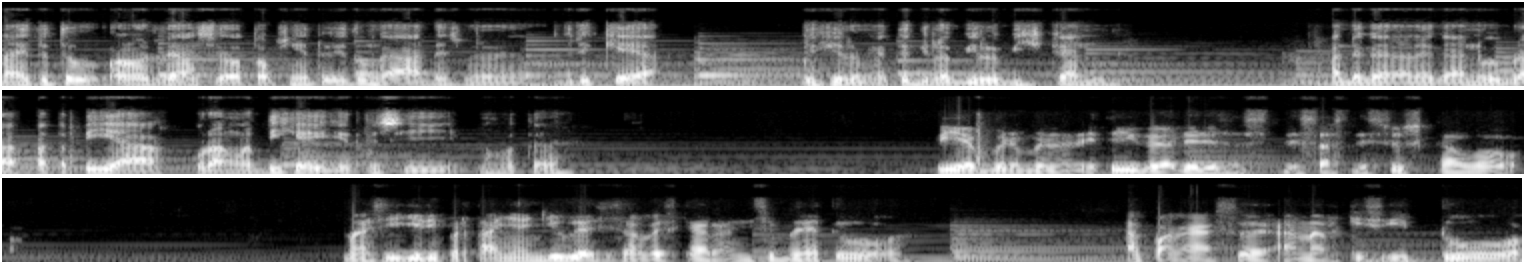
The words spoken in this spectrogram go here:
Nah itu tuh kalau dari hasil otopsinya tuh itu nggak ada sebenarnya. Jadi kayak di film itu dilebih-lebihkan adegan-adegan beberapa tapi ya kurang lebih kayak gitu sih maksudnya. Iya bener-bener itu juga ada desas, desas desus kalau masih jadi pertanyaan juga sih sampai sekarang sebenarnya tuh apakah seanarkis itu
